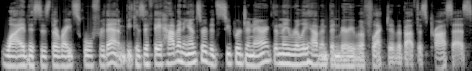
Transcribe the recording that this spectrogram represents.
why this is the right school for them. Because if they have an answer that's super generic, then they really haven't been very reflective about this process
